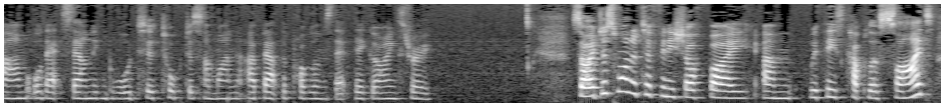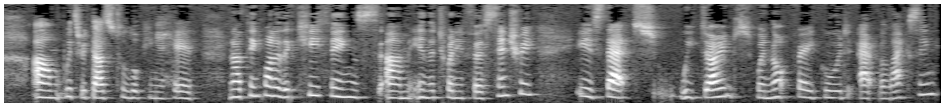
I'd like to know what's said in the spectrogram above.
um, or that sounding board to talk to someone about the problems that they're going through. So I just wanted to finish off by um, with these couple of slides um, with regards to looking ahead. And I think one of the key things um, in the 21st century is that we don't, we're not very good at relaxing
